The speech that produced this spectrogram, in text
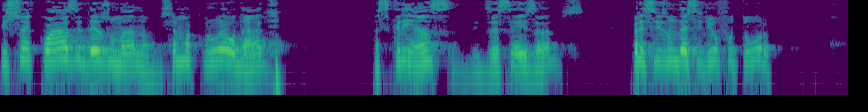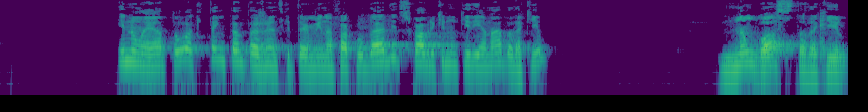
Isso é quase desumano, isso é uma crueldade. As crianças de 16 anos precisam decidir o futuro. E não é à toa que tem tanta gente que termina a faculdade e descobre que não queria nada daquilo. Não gosta daquilo.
